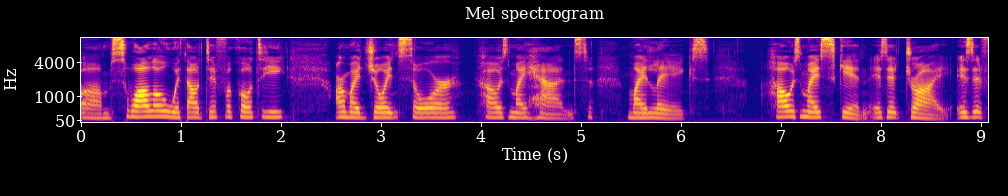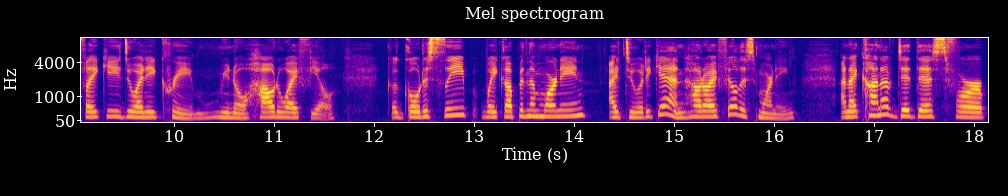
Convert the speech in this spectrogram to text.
um, swallow without difficulty? Are my joints sore? How is my hands, my legs? How is my skin? Is it dry? Is it flaky? Do I need cream? You know, how do I feel? Go to sleep, wake up in the morning, I do it again. How do I feel this morning? And I kind of did this for,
